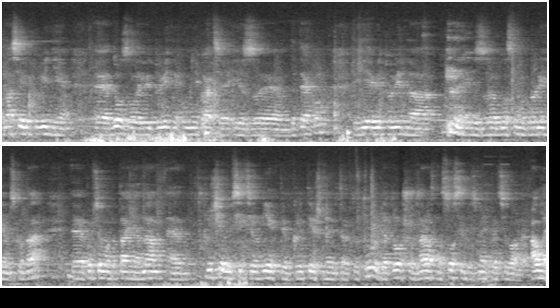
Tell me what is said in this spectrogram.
У нас є відповідні дозволи, відповідні комунікація із е, ДТЕКом, є відповідна із обласним управлінням СКОДА. Е, По цьому питанню нам е, включили всі ці об'єкти в критичну інфраструктуру для того, щоб зараз насоси більш-менш працювали. Але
